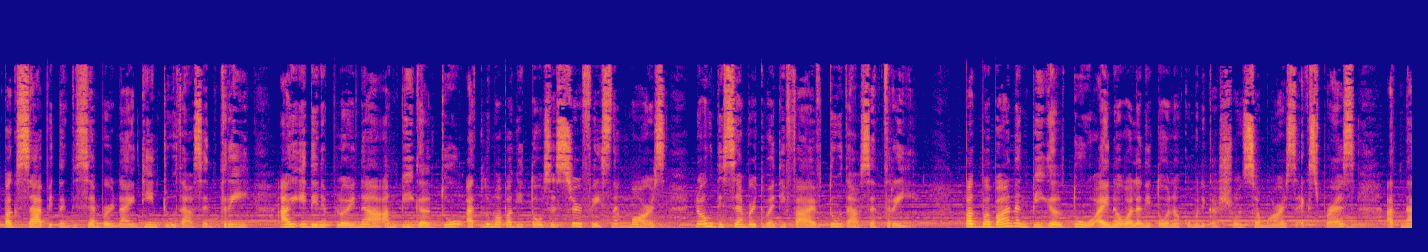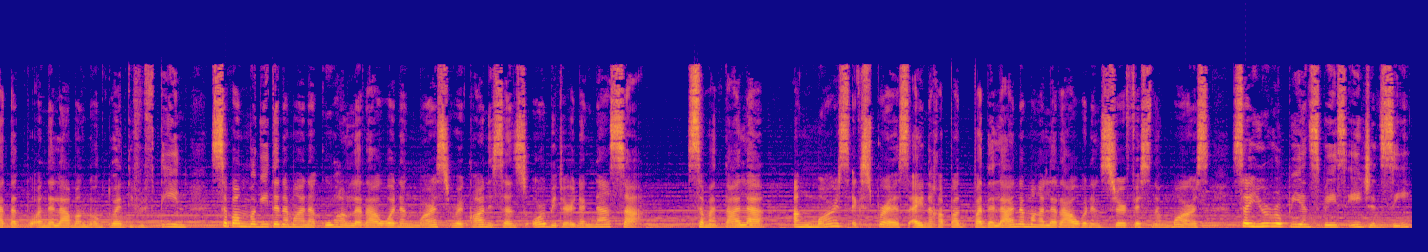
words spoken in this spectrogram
Pagsapit ng December 19, 2003 ay idineploy na ang Beagle 2 at lumapag ito sa surface ng Mars noong December 25, 2003. Pagbaba ng Beagle 2 ay nawala nito ng komunikasyon sa Mars Express at natagpuan na lamang noong 2015 sa pamamagitan ng mga nakuhang larawan ng Mars Reconnaissance Orbiter ng NASA. Samantala, ang Mars Express ay nakapagpadala ng mga larawan ng surface ng Mars sa European Space Agency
